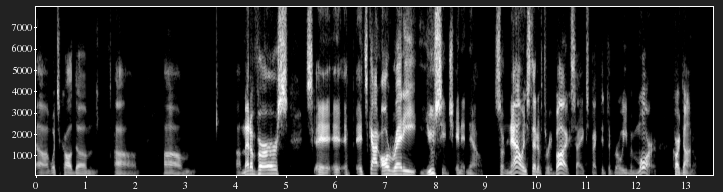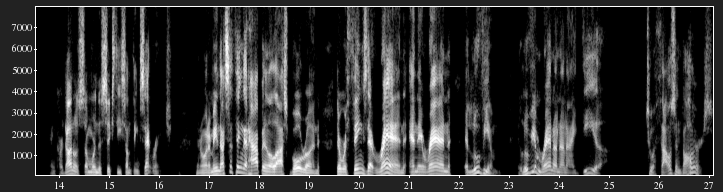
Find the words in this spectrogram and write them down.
uh, what's it called? Um, uh, um, a metaverse. It's, it, it, it's got already usage in it now. So now instead of three bucks, I expect it to grow even more. Cardano, and Cardano is somewhere in the sixty something cent range. You know what I mean? That's the thing that happened in the last bull run. There were things that ran, and they ran Illuvium. Illuvium ran on an idea to a thousand dollars,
